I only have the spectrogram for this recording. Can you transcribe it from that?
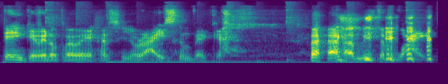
Tienen que ver otra vez al señor Eisenberg. Mr. White.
